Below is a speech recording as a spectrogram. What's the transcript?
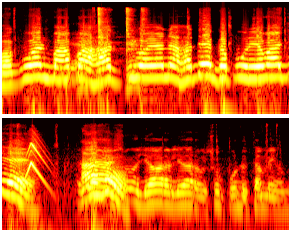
ભગવાન બાપા હાથ થયો એને હદે ગપુ રેવા દે. હા શું? લ્યોરો લ્યોરો શું પૂડું તમે એમ?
